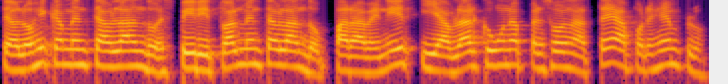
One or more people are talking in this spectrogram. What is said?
teológicamente hablando, espiritualmente hablando, para venir y hablar con una persona atea, por ejemplo,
